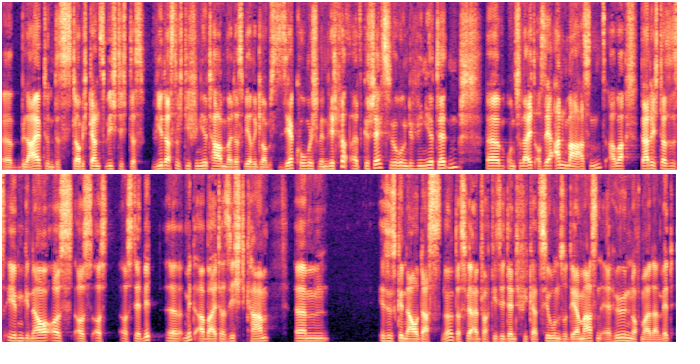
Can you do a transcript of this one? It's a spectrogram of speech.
äh, bleibt. Und das ist, glaube ich, ganz wichtig, dass wir das nicht definiert haben, weil das wäre, glaube ich, sehr komisch, wenn wir das als Geschäftsführung definiert hätten ähm, und vielleicht auch sehr anmaßend. Aber dadurch, dass es eben genau aus, aus, aus, aus der Mit, äh, Mitarbeitersicht kam, ähm, ist es genau das, ne? dass wir einfach diese Identifikation so dermaßen erhöhen nochmal damit,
